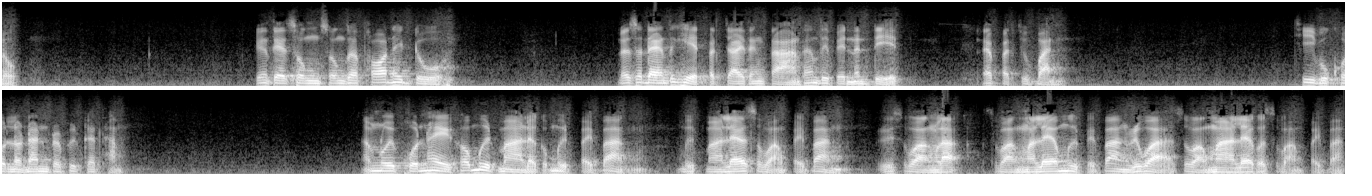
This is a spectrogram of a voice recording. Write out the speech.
โลก เพียงแต่ทรงทรงสะท้อนให้ดู และแสดงถึงเหตุปัจจัยต่าง ๆ ทั้งที่เป็นอดีตและปัจจุบัน ที่บุคคลเหล่านั้นประพฤติกระทำ อำนวยผลให้เขามืดมาแล้วก็มืดไปบ้าง มืดมาแล้วสว่างไปบ้าง หรือสว่างละสว่างมาแล้วมืดไปบ้าง หรือว่าสว่างมาแล้วก็สว่างไปบ้าง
